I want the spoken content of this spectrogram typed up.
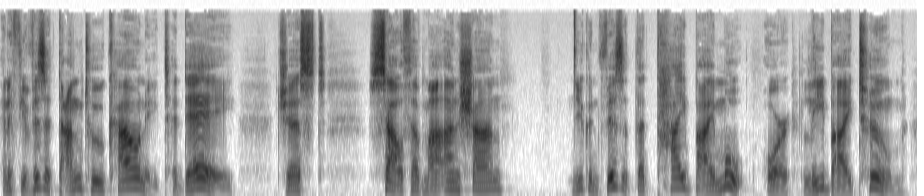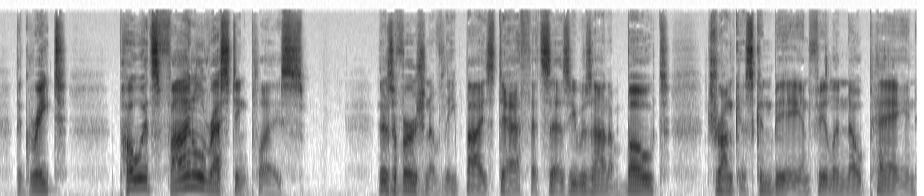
And if you visit Dangtu County today, just south of Ma'anshan, you can visit the Tai Bai Mu, or Li Bai Tomb, the great poet's final resting place. There's a version of Li Bai's death that says he was on a boat, drunk as can be and feeling no pain,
